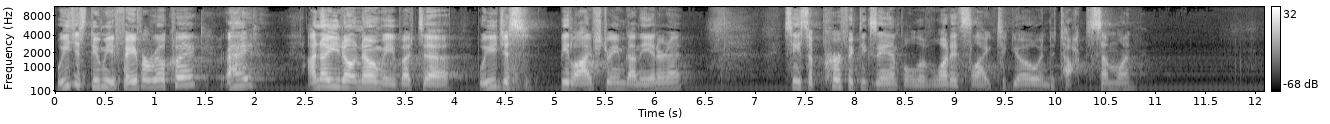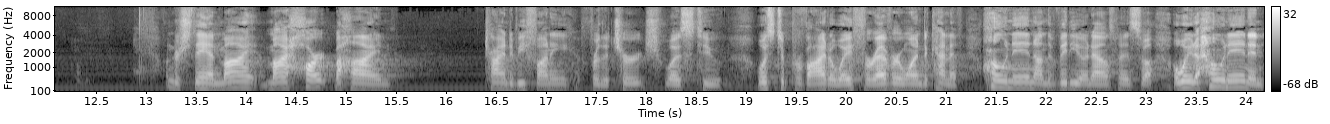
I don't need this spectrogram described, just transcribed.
will you just do me a favor real quick, right? I know you don't know me, but uh, will you just be live streamed on the internet? See, it's a perfect example of what it's like to go and to talk to someone. Understand, my, my heart behind trying to be funny for the church was to was to provide a way for everyone to kind of hone in on the video announcements, a, a way to hone in and,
